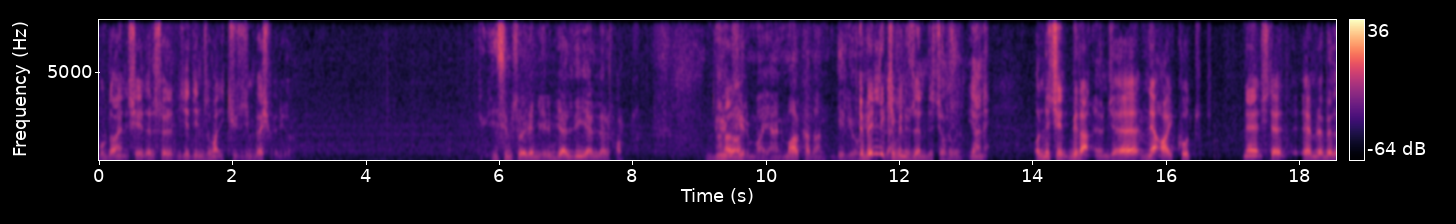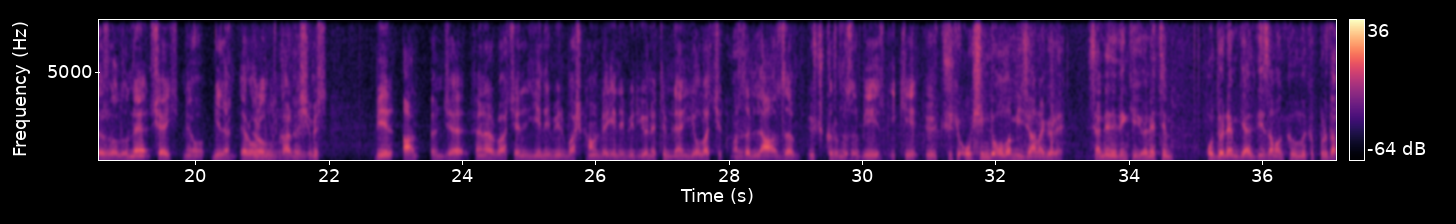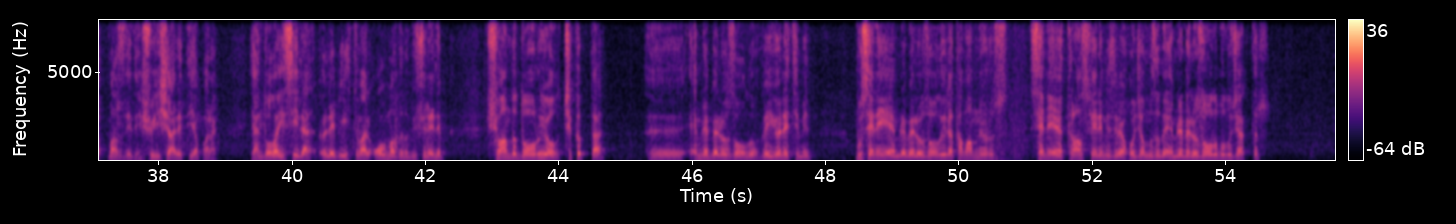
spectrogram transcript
Burada aynı şeyleri söyle, yediğim zaman 225 veriyorum. İsim söylemeyelim. Geldiği yerler farklı. Büyük Anladın mı? firma yani markadan geliyor. Ya belli herifler. kimin üzerinde çalışıyor. Yani onun için bir an önce ne Aykut ne işte Emre Belezoğlu ne şey ne o giden Erol, Erol Bulut kardeşimiz bir an önce Fenerbahçe'nin yeni bir başkan ve yeni bir yönetimden yola çıkması lazım. Üç kırmızı. Bir, iki, üç. Peki o şimdi olamayacağına göre sen de dedin ki yönetim o dönem geldiği zaman kılını kıpırdatmaz dedin şu işareti yaparak. Yani dolayısıyla öyle bir ihtimal olmadığını düşünelim. Şu anda doğru yol çıkıp da e, Emre Belözoğlu ve yönetimin bu seneyi Emre Belözoğlu ile tamamlıyoruz. Seneye transferimizi ve hocamızı da Emre Belözoğlu bulacaktır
